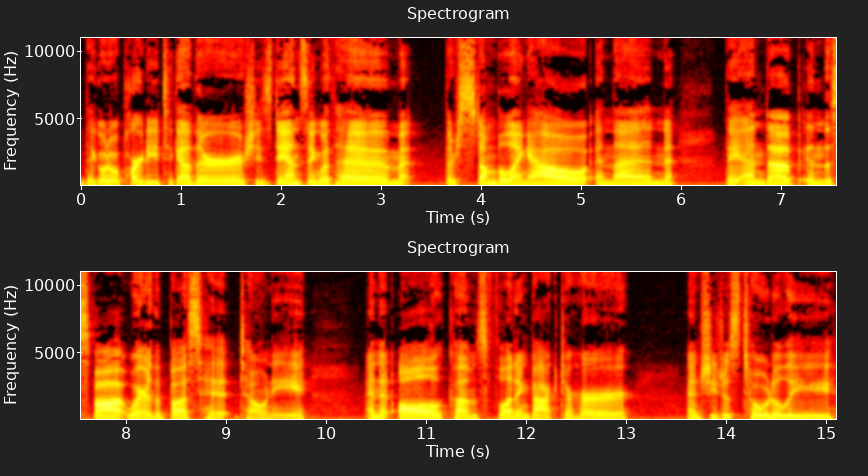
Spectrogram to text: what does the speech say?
they go to a party together. She's dancing with him, they're stumbling out, and then they end up in the spot where the bus hit Tony, and it all comes flooding back to her and she just totally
